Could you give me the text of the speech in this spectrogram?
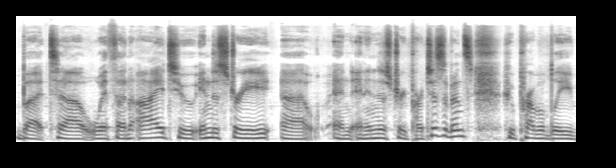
but uh, with an eye to industry uh, and, and industry participants who probably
